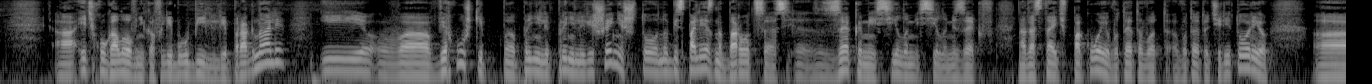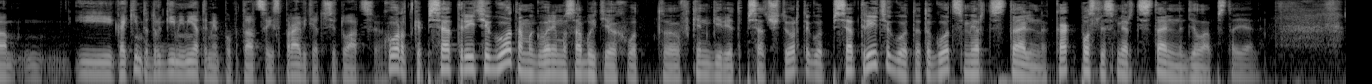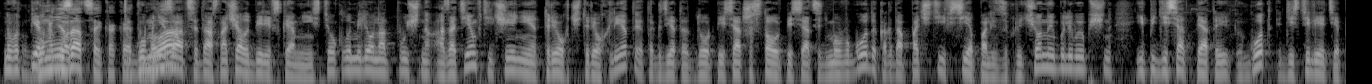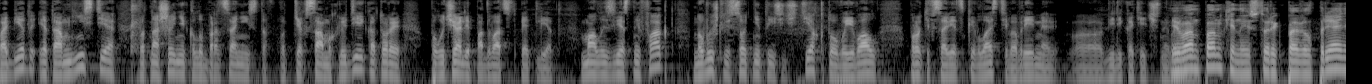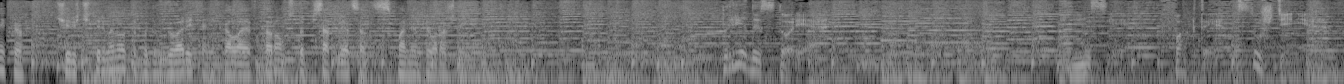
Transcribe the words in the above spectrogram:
А, этих уголовников либо убили, либо прогнали, и в верхушке приняли, приняли решение, что ну, бесполезно бороться с, э, с зэками, силами, силами зэков. Надо оставить в покое вот, это вот, вот эту территорию э, и какими-то другими методами попытаться исправить эту ситуацию. Коротко, 53 год, а мы говорим о событиях вот э, в Кенгире, это 54 год. 53 год, это год смерти Сталина. Как после смерти Сталина дела обстояли? Ну, вот первый Гуманизация какая-то Гуманизация, была? да. Сначала Беревская амнистия, около миллиона отпущенных, а затем в течение трех-четырех лет, это где-то до 56-57 года, когда почти все политзаключенные были выпущены, и 55 год, десятилетие Победы, это амнистия в отношении коллаборационистов, вот тех самых людей, которые получали по 25 лет. Малоизвестный факт, но вышли сотни тысяч тех, кто воевал против советской власти во время э, Великой Отечественной войны. Иван Панкин и историк Павел Пряников. Через 4 минуты будем говорить о Николае II 150 лет с момента его рождения. Предыстория. Мысли, факты, суждения –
